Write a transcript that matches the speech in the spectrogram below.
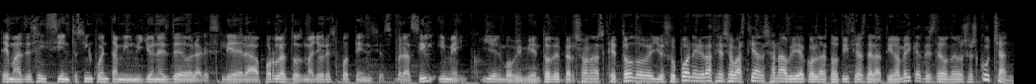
de más de 650 mil millones de dólares, liderada por las dos mayores potencias, Brasil y México. Y el movimiento de personas que todo ello supone. Gracias Sebastián Sanabria con las noticias de Latinoamérica desde donde nos escuchan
